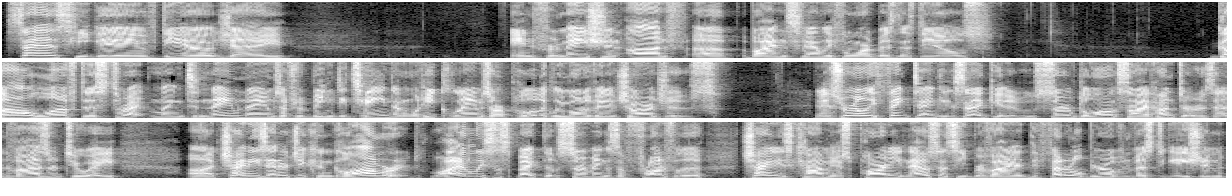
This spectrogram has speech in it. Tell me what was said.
says he gave DOJ information on uh, Biden's family foreign business deals Gal Luft is threatening to name names after being detained on what he claims are politically motivated charges. An Israeli think tank executive who served alongside Hunter as an advisor to a uh, Chinese energy conglomerate, widely suspected of serving as a front for the Chinese Communist Party, now says he provided the Federal Bureau of Investigation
